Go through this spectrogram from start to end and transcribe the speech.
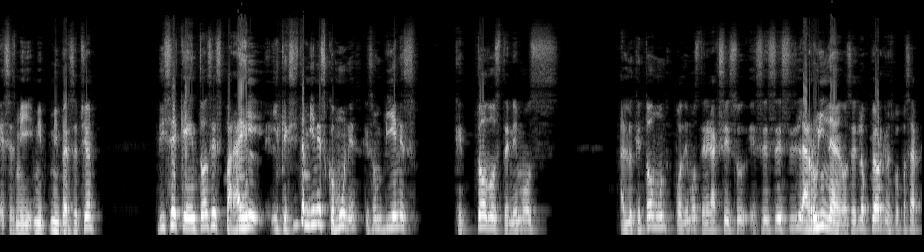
Esa es mi, mi, percepción. Dice que entonces para él, el que existen bienes comunes, que son bienes que todos tenemos, a lo que todo mundo podemos tener acceso, es, es, es, la ruina, o sea, es lo peor que nos puede pasar.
